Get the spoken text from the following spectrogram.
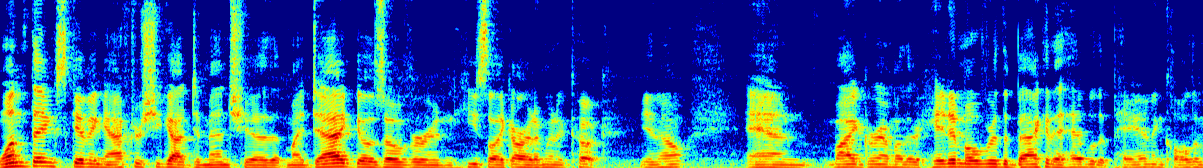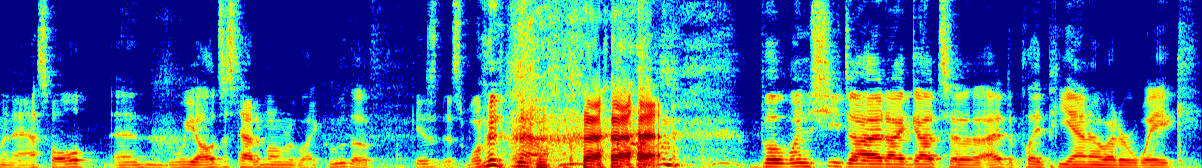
one Thanksgiving after she got dementia that my dad goes over and he's like, "All right, I'm gonna cook," you know. And my grandmother hit him over the back of the head with a pan and called him an asshole. And we all just had a moment of like, "Who the fuck is this woman now?" but when she died, I got to I had to play piano at her wake,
